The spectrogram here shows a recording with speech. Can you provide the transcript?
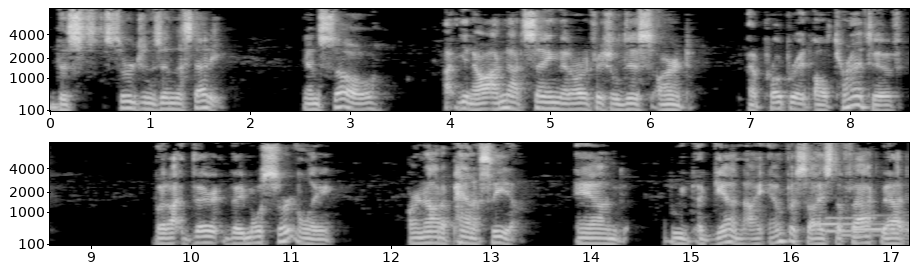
the surgeons in the study. And so, uh, you know, I'm not saying that artificial discs aren't appropriate alternative, but they most certainly are not a panacea. And we, again, I emphasize the fact that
